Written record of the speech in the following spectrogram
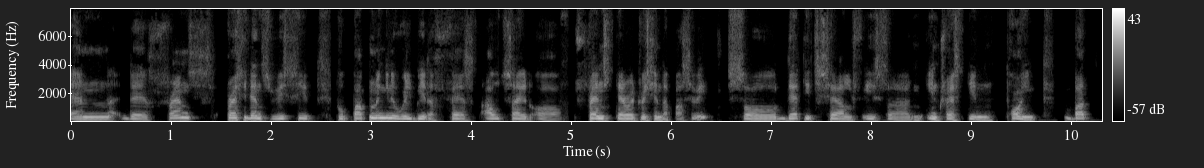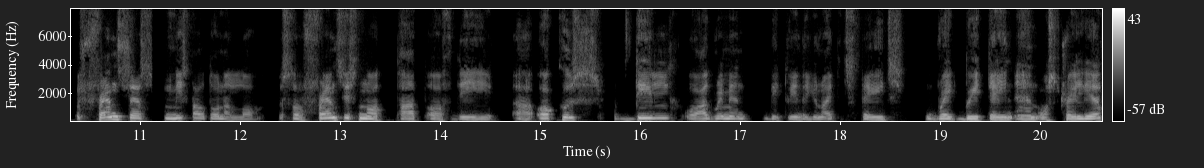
And the French president's visit to Papua New Guinea will be the first outside of French territories in the Pacific. So that itself is an interesting point. But France has missed out on a lot. So France is not part of the uh, AUKUS deal or agreement between the United States Great Britain and Australia.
